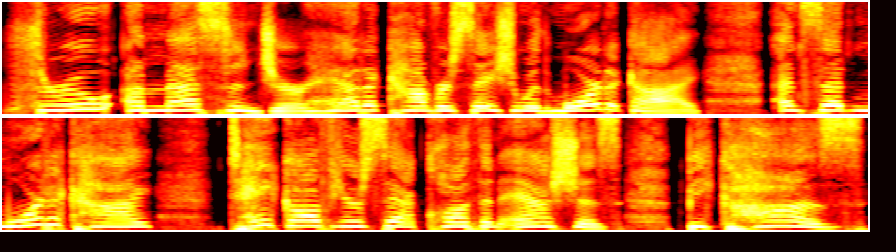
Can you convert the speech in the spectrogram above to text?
through a messenger, had a conversation with Mordecai and said, Mordecai, take off your sackcloth and ashes because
